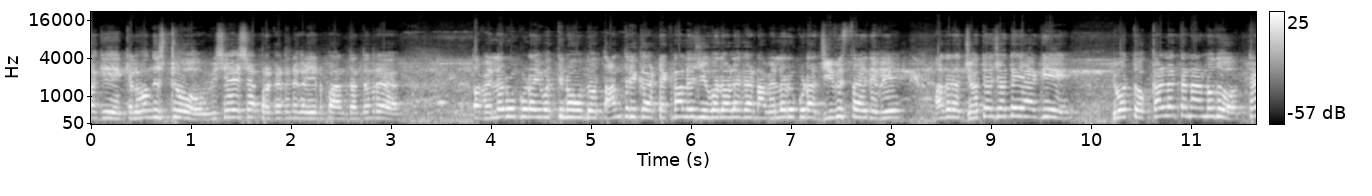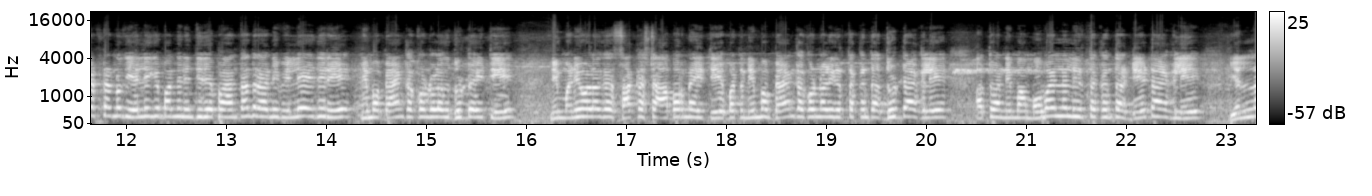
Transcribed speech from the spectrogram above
ಹಾಗೆ ಕೆಲವೊಂದಿಷ್ಟು ವಿಶೇಷ ಪ್ರಕಟಣೆಗಳು ಏನಪ್ಪಾ ಅಂತಂತಂದ್ರೆ ತಾವೆಲ್ಲರೂ ಕೂಡ ಇವತ್ತಿನ ಒಂದು ತಾಂತ್ರಿಕ ಟೆಕ್ನಾಲಜಿ ಯುಗದೊಳಗೆ ನಾವೆಲ್ಲರೂ ಕೂಡ ಜೀವಿಸ್ತಾ ಇದ್ದೀವಿ. ಅದರ ಜೊತೆ ಜೊತೆಯಾಗಿ ಇವತ್ತು ಕಳ್ಳತನ ಅನ್ನೋದು ಥೆಫ್ಟ್ ಅನ್ನೋದು ಎಲ್ಲಿಗೆ ಬಂದು ನಿಂತಿದೆಯಪ್ಪ ಅಂತಂದ್ರೆ ನೀವು ಇಲ್ಲೇ ಇದ್ದೀರಿ, ನಿಮ್ಮ ಬ್ಯಾಂಕ್ ಅಕೌಂಟ್ ಒಳಗೆ ದುಡ್ಡು ಐತಿ, ನಿಮ್ಮ ಮನೆಯೊಳಗೆ ಸಾಕಷ್ಟು ಆಭರಣ ಐತಿ ಬಟ್ ನಿಮ್ಮ ಬ್ಯಾಂಕ್ ಅಕೌಂಟ್ ಒಳಗೆ ಇರ್ತಕ್ಕಂಥ ದುಡ್ಡು ಆಗಲಿ, ಅಥವಾ ನಿಮ್ಮ ಮೊಬೈಲ್ನಲ್ಲಿ ಇರ್ತಕ್ಕಂಥ ಡೇಟಾ ಆಗಲಿ, ಎಲ್ಲ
